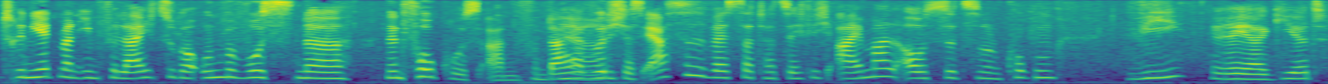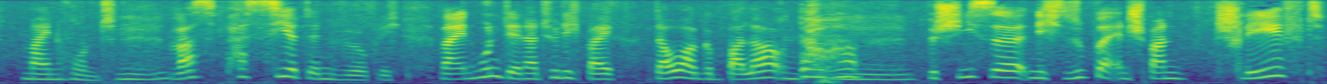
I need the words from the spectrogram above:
trainiert man ihm vielleicht sogar unbewusst eine, einen Fokus an. Von daher Ja. würde ich das erste Silvester tatsächlich einmal aussitzen und gucken, wie reagiert mein Hund? Was passiert denn wirklich? Weil ein Hund, der natürlich bei Dauergeballer und Dauerbeschieße nicht super entspannt schläft,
